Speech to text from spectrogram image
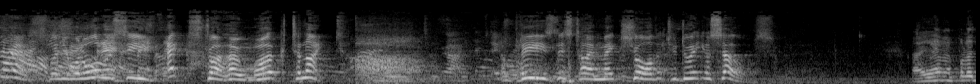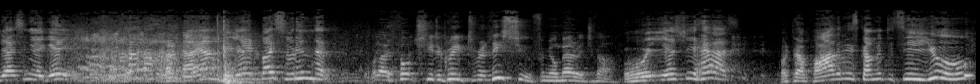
Yes, well, you will all receive extra homework tonight. And please, this time, make sure that you do it yourselves. I am apologizing again. but I am delayed by Surinder. Well, I thought she'd agreed to release you from your marriage vow. Oh, yes, she has. But her father is coming to see you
